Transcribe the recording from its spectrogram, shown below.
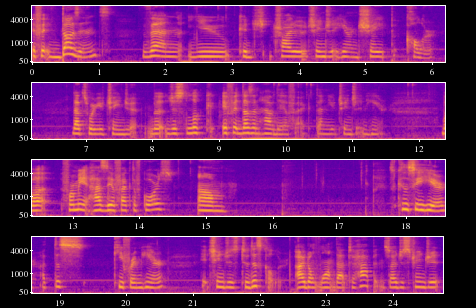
If it doesn't, then you could try to change it here in shape color. That's where you change it. But just look if it doesn't have the effect then you change it in here. But for me it has the effect of course. Um, you can see here at this keyframe here it changes to this color I don't want that to happen so I just change it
